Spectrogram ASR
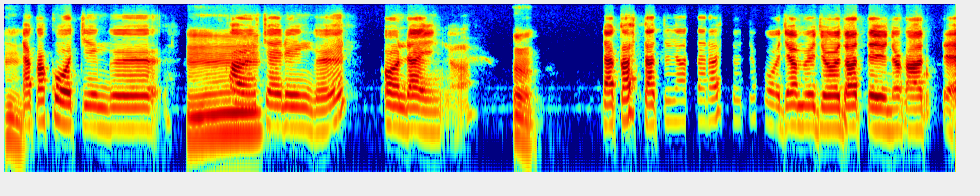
うん。なんかコーチング、うーん。カウンセリング、オンラインの。うん。なんか2つやったら1つ講座無料だっていうのがあって、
